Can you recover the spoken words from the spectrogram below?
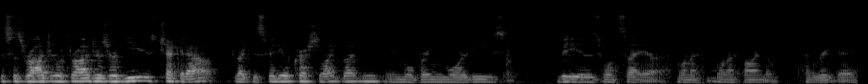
this is Roger with Rogers Reviews. Check it out. If you like this video, crush the like button, and we'll bring you more of these videos once I uh, when I when I find them. Have a great day.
